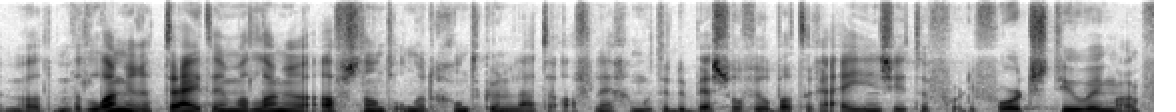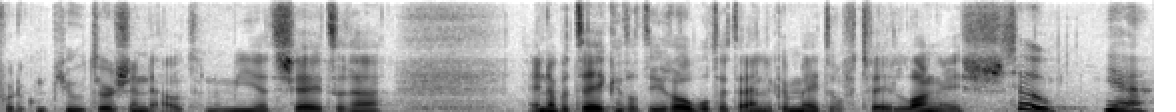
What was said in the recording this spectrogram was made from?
wat, wat langere tijd en wat langere afstand onder de grond te kunnen laten afleggen, moeten er best wel veel batterijen in zitten. Voor de voortstuwing, maar ook voor de computers en de autonomie, et cetera. En dat betekent dat die robot uiteindelijk een meter of twee lang is. Zo, ja,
